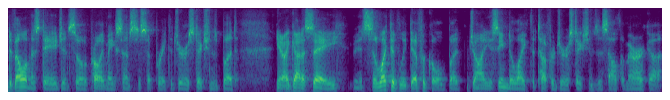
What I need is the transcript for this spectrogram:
development stage, and so it probably makes sense to separate the jurisdictions. But you know, I got to say, it's selectively difficult. But John, you seem to like the tougher jurisdictions in South America,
